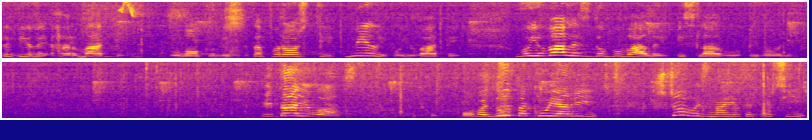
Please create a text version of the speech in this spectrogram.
ревіли гармати, було колись запорожці вміли воювати. Воювали, здобували і славу, і волю. Вітаю вас! Поведу таку я річ. Що ви знаєте про Січ?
